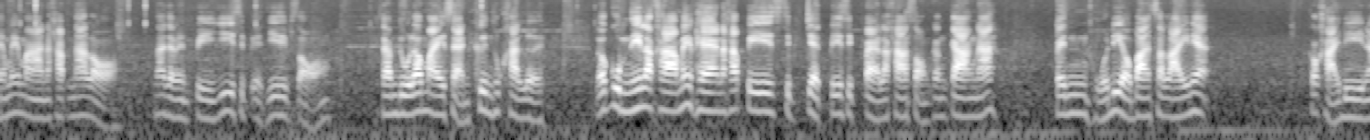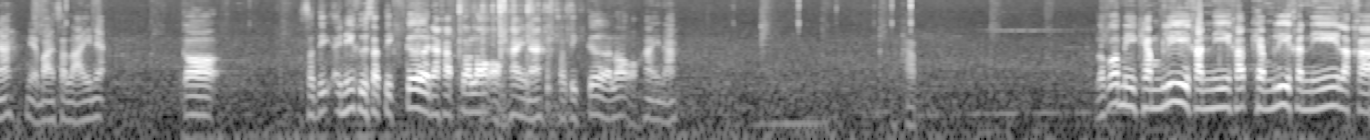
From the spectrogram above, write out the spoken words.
ยังไม่มานะครับ หน้าหล่อน่าจะเป็นปี 21 22แซมดูแล้วไม่แสนขึ้นทุกคันเลย แล้วกลุ่มนี้ราคาไม่แพงนะครับ ปี 17 ปี 18 ราคา 2 กลางๆ นะ เป็นหัวเดี่ยวบานสไลด์เนี่ย ก็ขายดีนะเนี่ยบานสไลด์เนี่ยก็สติอันนี้คือสติกเกอร์นะครับ ก็ลอกออกให้นะสติกเกอร์ลอกออกให้นะครับ แล้วก็มีแคมรี่คันนี้ครับแคมรี่คันนี้ราคา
